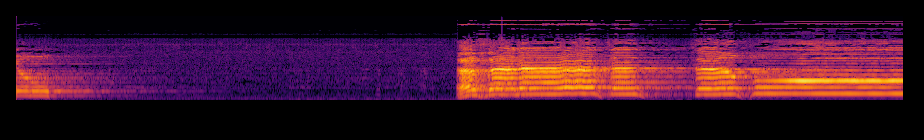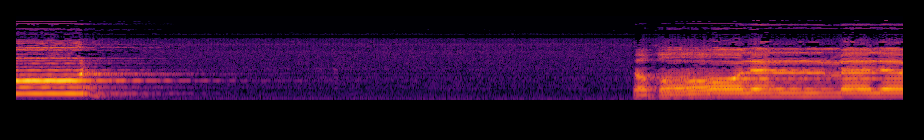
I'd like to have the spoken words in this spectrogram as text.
يُنذِرُهُ أفلا تتقون؟ فقال الملأ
